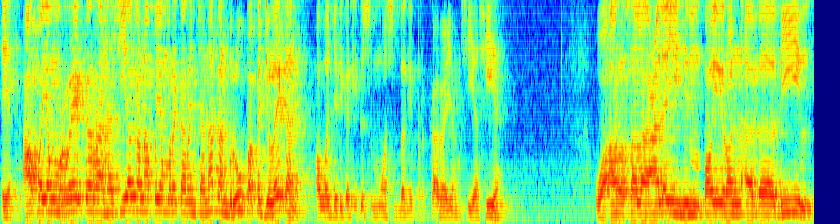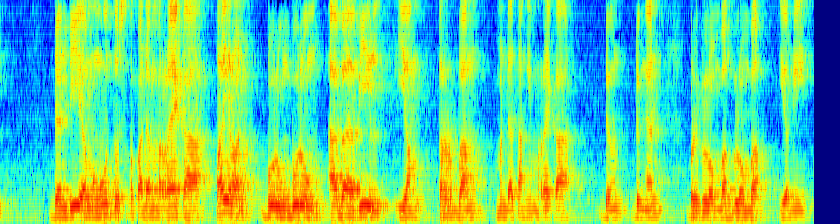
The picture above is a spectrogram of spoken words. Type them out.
Iya, apa yang mereka rahasiakan, apa yang mereka rencanakan berupa kejelekan, Allah jadikan itu semua sebagai perkara yang sia-sia. Wa arsala alaihim tayran ababil dan dia mengutus kepada mereka tayran, burung-burung ababil yang terbang mendatangi mereka dengan, dengan bergelombang-gelombang, yakni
